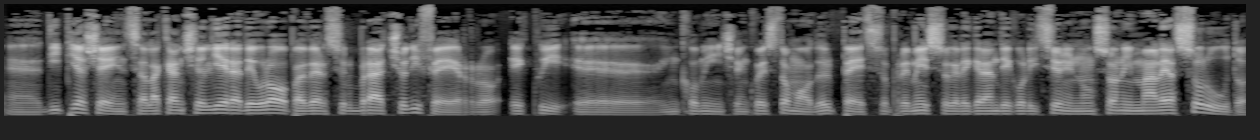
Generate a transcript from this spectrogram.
eh, di Piacenza, la cancelliera d'Europa verso il braccio di ferro e qui eh, incomincia in questo modo il pezzo, premesso che le grandi coalizioni non sono il male assoluto,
